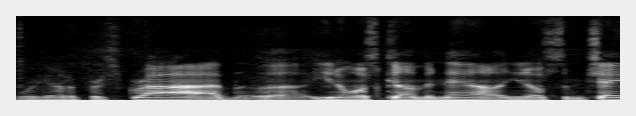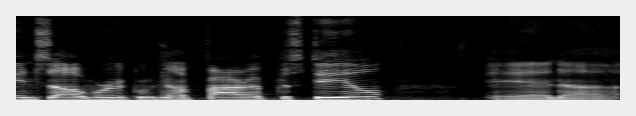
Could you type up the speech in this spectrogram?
we're going to prescribe, uh, you know what's coming now, you know, some chainsaw work. We're going to fire up the Stihl and uh,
